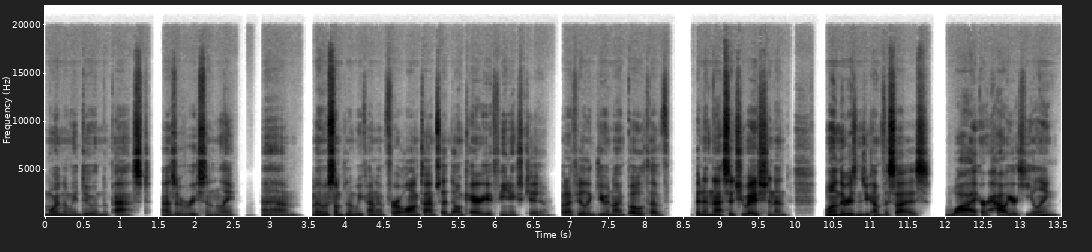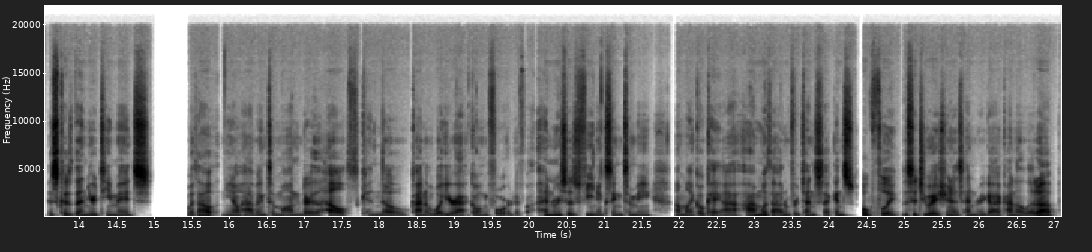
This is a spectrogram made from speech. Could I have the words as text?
more than we do in the past as of recently. Um, it was something we kind of for a long time said don't carry a phoenix kit, Yeah. but I feel like you and I both have been in that situation. And one of the reasons you emphasize why or how you're healing is because then your teammates without you know having to monitor the health can know kind of what you're at going forward if henry says phoenixing to me i'm like okay I, i'm without him for 10 seconds hopefully the situation as henry got kind of lit up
